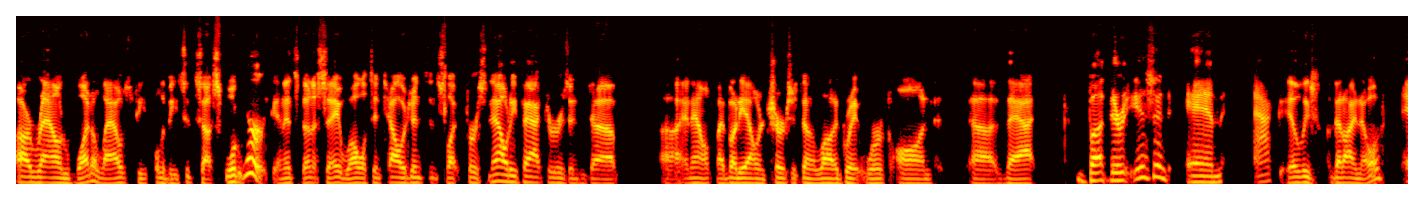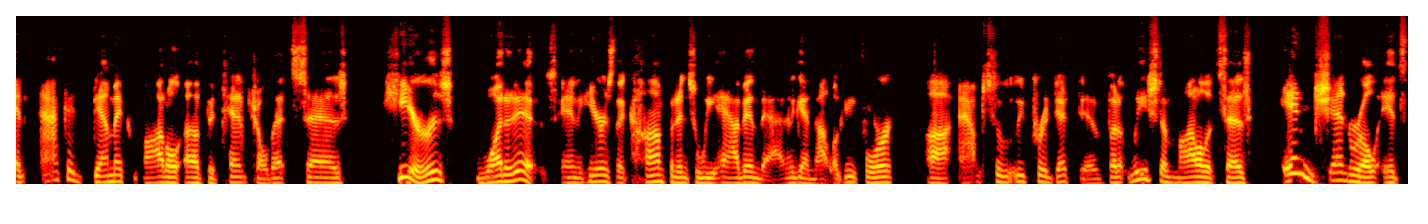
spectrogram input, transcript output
around what allows people to be successful at work. And it's going to say, well, it's intelligence and select personality factors. And uh, uh, and Al, my buddy Allan Church has done a lot of great work on uh, that. But there isn't an at least that I know of, an academic model of potential that says, here's what it is, and here's the confidence we have in that. And again, not looking for uh, absolutely predictive, but at least a model that says in general, it's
